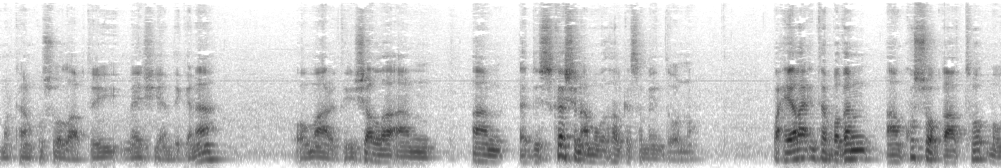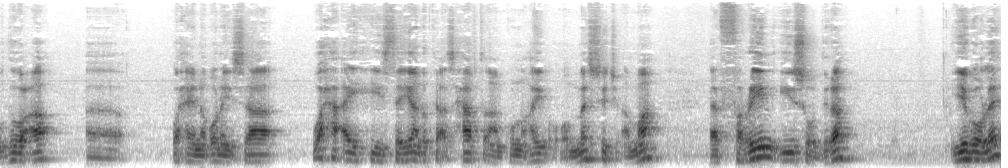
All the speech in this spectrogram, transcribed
markaan ku soo laabtay meeshii aan deganaa oo maaragtay insha allah aan aan discussion ama wadahal ka samayn doono. Waxyaalaha inta badan aan ku soo qaato mawduuca waxay noqonaysaa waxa ay xiiseeyaan dadka asxaabta aan ku nahay oo message ama fariin iisoo dira. Iyagoo leh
